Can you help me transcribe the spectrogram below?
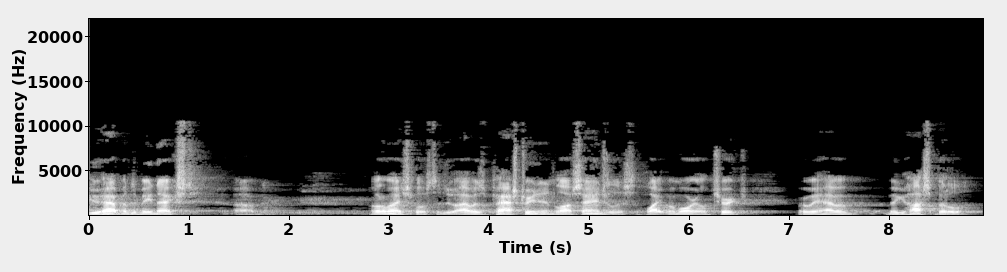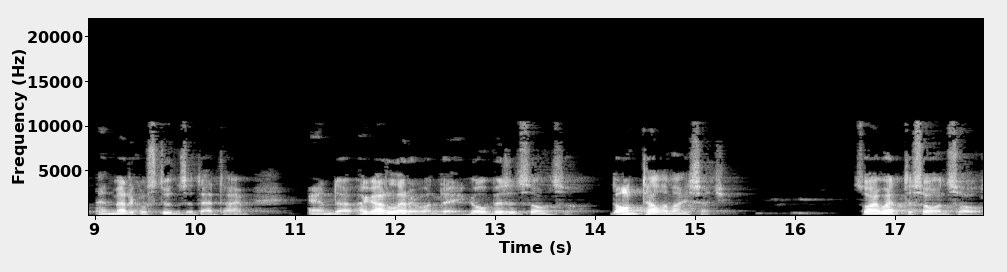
you happen to be next. Um, what am I supposed to do? I was pastoring in Los Angeles, the White Memorial Church, where we have a big hospital and medical students at that time. And uh, I got a letter one day go visit so and so. Don't tell them I sent you. So I went to so and so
